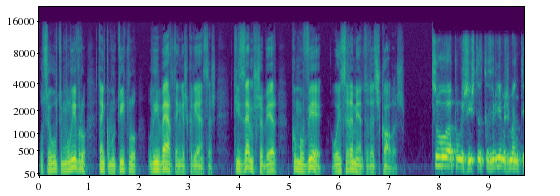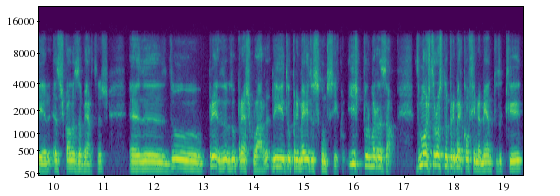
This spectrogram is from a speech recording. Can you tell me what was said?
O seu último livro tem como título Libertem as Crianças. Quisemos saber como vê o encerramento das escolas. Sou apologista de que deveríamos manter as escolas abertas do, do pré-escolar e do primeiro e do segundo ciclo. Isto por uma razão. Demonstrou-se no primeiro confinamento de que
